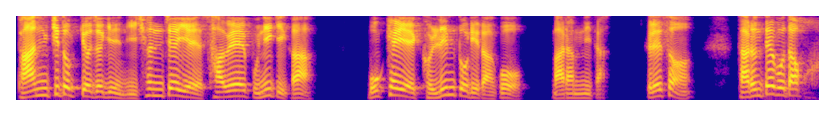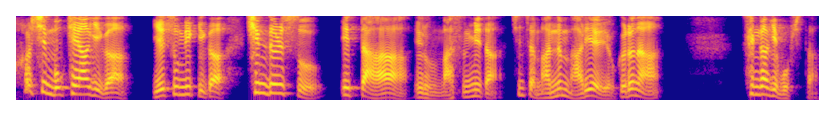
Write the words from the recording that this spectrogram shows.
반기독교적인 이 현재의 사회 분위기가 목회의 걸림돌이라고 말합니다. 그래서 다른 때보다 훨씬 목회하기가 예수 믿기가 힘들 수 있다. 여러분, 맞습니다. 진짜 맞는 말이에요. 그러나 생각해 봅시다.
